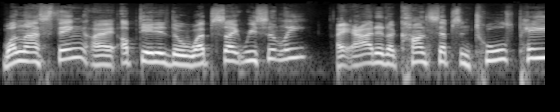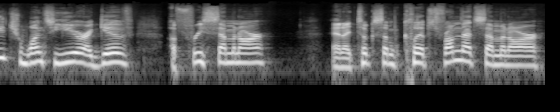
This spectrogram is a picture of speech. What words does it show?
One last thing I updated the website recently. I added a concepts and tools page. Once a year, I give a free seminar, and I took some clips from that seminar,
